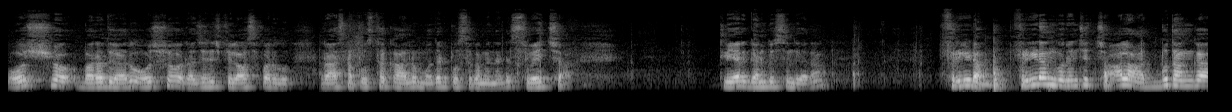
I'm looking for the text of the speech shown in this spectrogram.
ఓషో భరత్ గారు ఓషో రజనీష్ ఫిలాసఫర్ రాసిన పుస్తకాలు. మొదటి పుస్తకం ఏంటంటే స్వేచ్ఛ. క్లియర్ కనిపిస్తుంది కదా. ఫ్రీడమ్ ఫ్రీడమ్ గురించి చాలా అద్భుతంగా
